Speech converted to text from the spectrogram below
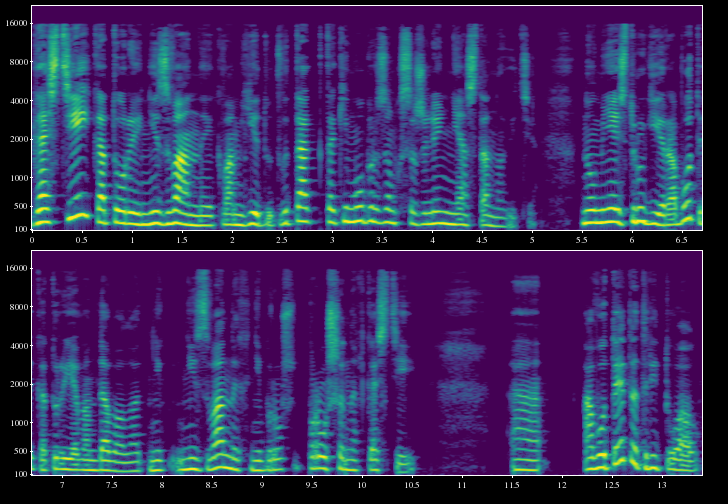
Гостей, которые незваные к вам едут, вы так, таким образом, к сожалению, не остановите. Но у меня есть другие работы, которые я вам давала от незваных, непрошенных гостей. А, а вот этот ритуал,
